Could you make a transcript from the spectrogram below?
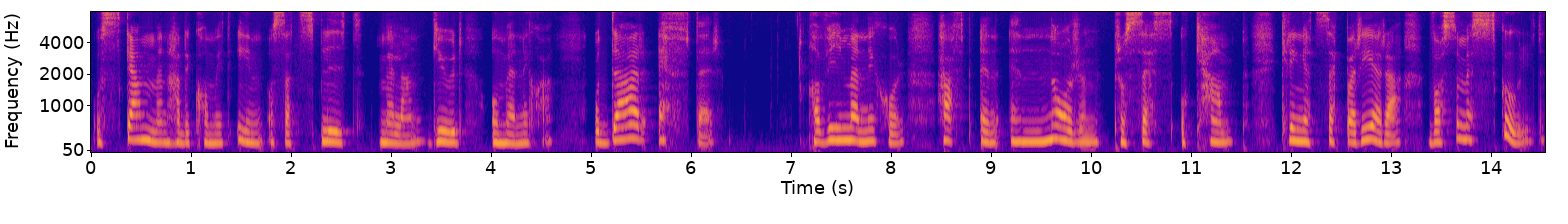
Och skammen hade kommit in och satt split mellan Gud och människa. Och därefter har vi människor haft en enorm process och kamp kring att separera vad som är skuld,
